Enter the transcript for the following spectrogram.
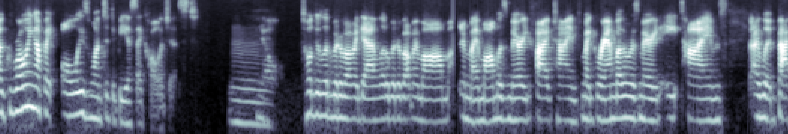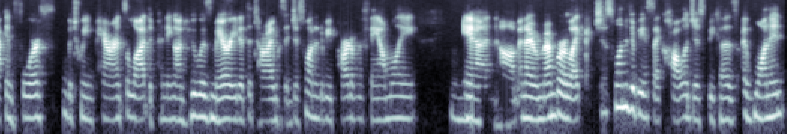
uh, growing up i always wanted to be a psychologist. Mm. you know told you a little bit about my dad a little bit about my mom. And my mom was married five times. My grandmother was married eight times. I went back and forth between parents a lot depending on who was married at the time because i just wanted to be part of a family Mm. and um, and I remember like I just wanted to be a psychologist because I wanted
